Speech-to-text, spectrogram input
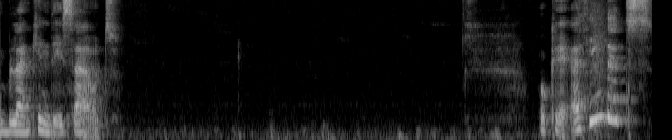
blanking this out. Okay, I think that's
